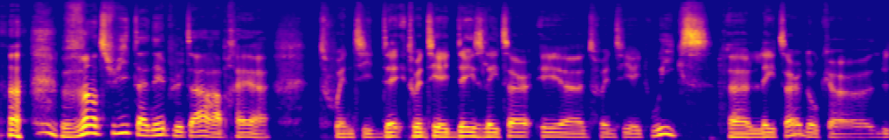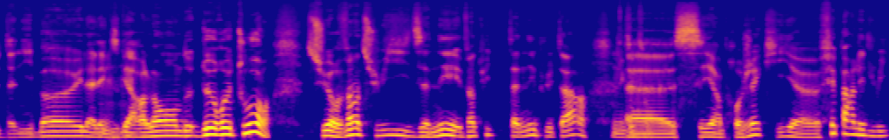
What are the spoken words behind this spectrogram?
28 années plus tard, après 20 day, 28 days later et 28 weeks later, donc de Danny Boyle, Alex mmh Garland, de retour sur 28 années, 28 années plus tard. c'est un projet qui fait parler de lui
